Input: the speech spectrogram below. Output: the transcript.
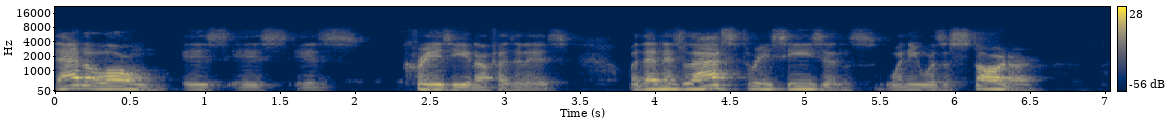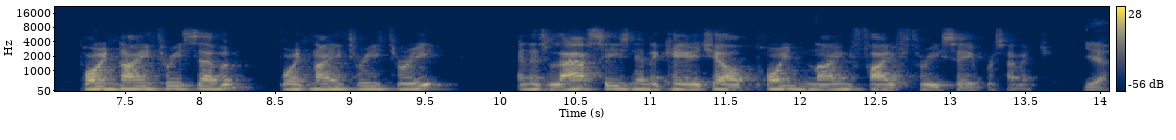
that alone is is is crazy enough as it is. But then his last three seasons, when he was a starter, 0.937, 0.933, and his last season in the KHL, 0.953 save percentage. Yeah.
